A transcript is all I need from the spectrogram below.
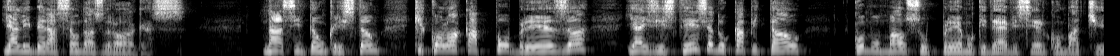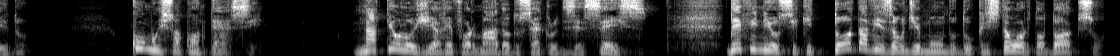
e a liberação das drogas. Nasce então um cristão que coloca a pobreza e a existência do capital como o mal supremo que deve ser combatido. Como isso acontece? Na teologia reformada do século XVI, definiu-se que toda a visão de mundo do cristão ortodoxo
